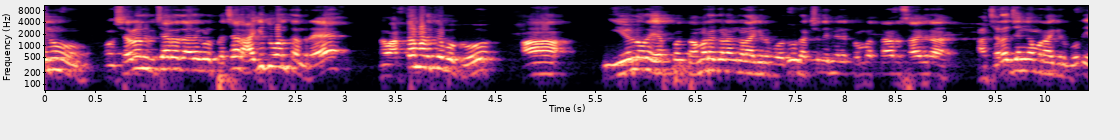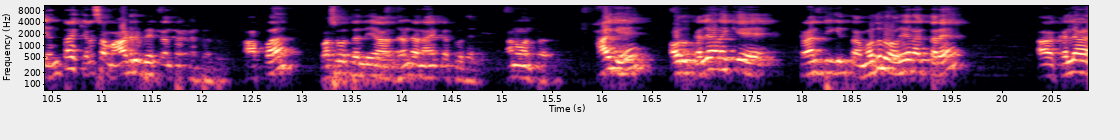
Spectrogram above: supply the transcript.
ಏನು, ಶರಣರ ವಿಚಾರಧಾರೆಗಳು ಪ್ರಚಾರ ಆಗಿದ್ವು ಅಂತಂದ್ರೆ ನಾವು ಅರ್ಥ ಮಾಡ್ಕೋಬೇಕು. ಆ, ಏಳ್ನೂರ ಎಪ್ಪತ್ತು ಅಮರಗಣಗಳಾಗಿರ್ಬೋದು, ಲಕ್ಷದ ಮೇಲೆ ತೊಂಬತ್ತಾರು ಸಾವಿರ ಆ ಚರಜಂಗಮರಾಗಿರ್ಬೋದು, ಎಂಥ ಕೆಲಸ ಮಾಡಿರ್ಬೇಕಂತಕ್ಕಂಥದ್ದು. ಅಪ್ಪ, ಬಸವ ತಂದೆಯ ದಂಡ ನಾಯಕತ್ವದಲ್ಲಿ ಅನ್ನುವಂಥದ್ದು. ಹಾಗೆ, ಅವರು ಕಲ್ಯಾಣಕ್ಕೆ ಕ್ರಾಂತಿಗಿಂತ ಮೊದಲು ಅವ್ರು ಏನಾಗ್ತಾರೆ, ಆ ಕಲ್ಯಾಣ,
